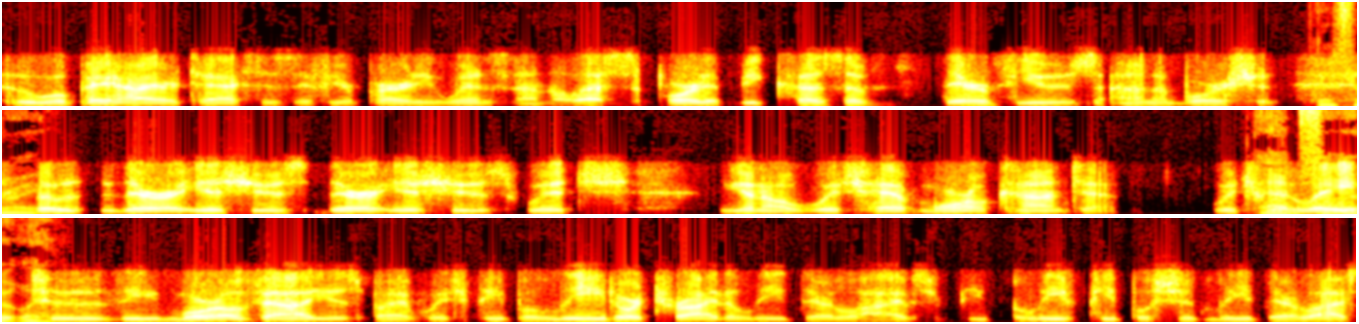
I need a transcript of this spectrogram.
who will pay higher taxes if your party wins nonetheless support it because of their views on abortion. That's right. So there are issues. There are issues which, you know, which have moral content which relate Absolutely. to the moral values by which people lead or try to lead their lives, or pe- believe people should lead their lives,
